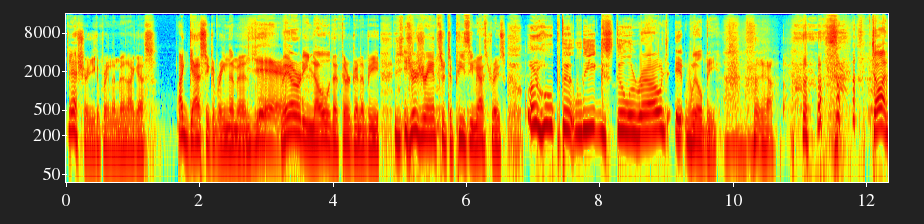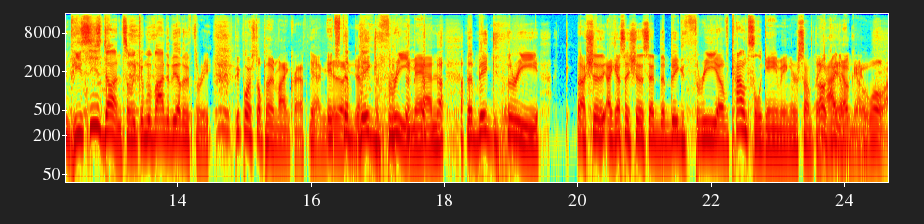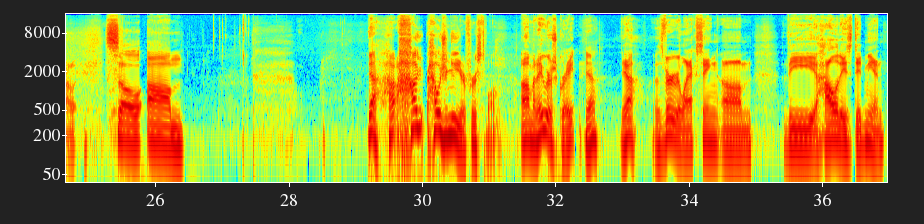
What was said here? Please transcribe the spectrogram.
Yeah, sure. You can bring them in, I guess. I guess you could bring them in. Yeah. They already know that they're going to be. Here's your answer to PC Master Race. I hope that League's still around. It will be. yeah. done. PC's done, so we can move on to the other three. People are still playing Minecraft, Man. Yeah, it's Get the it- big three, man. the big three. I should. I guess I should have said the big three of console gaming or something. Okay, I don't okay, know. we'll allow it. So, um, yeah. How how how was your New Year? First of all, Um, my New Year's great. yeah. Yeah, it was very relaxing. Um, the holidays did me in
